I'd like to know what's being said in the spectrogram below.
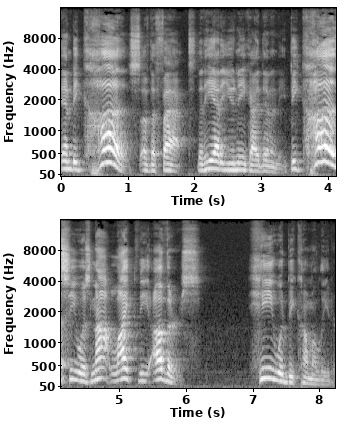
And because of the fact that he had a unique identity, because he was not like the others, he would become a leader.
